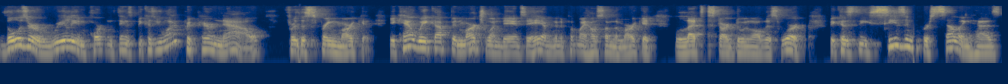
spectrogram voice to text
those are really important things because you want to prepare now for the spring market. You can't wake up in March one day and say, Hey, I'm going to put my house on the market. Let's start doing all this work because the season for selling has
